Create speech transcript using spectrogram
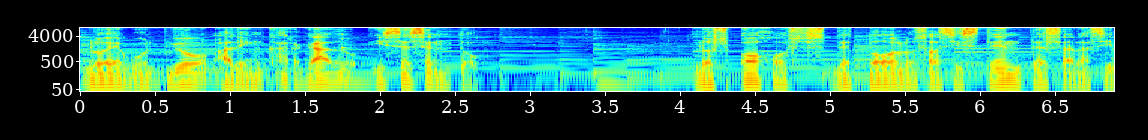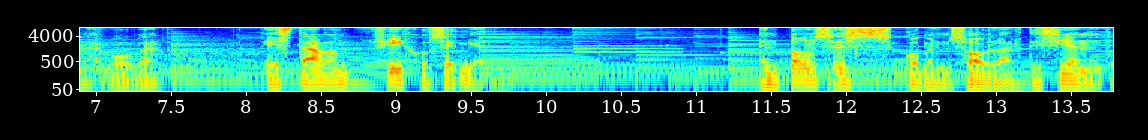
lo devolvió al encargado y se sentó. Los ojos de todos los asistentes a la sinagoga estaban fijos en él. Entonces comenzó a hablar diciendo,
